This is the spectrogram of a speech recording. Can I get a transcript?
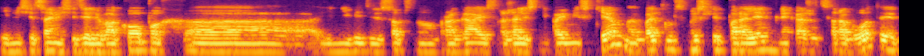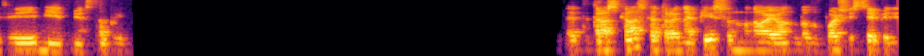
и месяцами сидели в окопах э, и не видели собственного врага и сражались не пойми с кем. В этом смысле параллель, мне кажется, работает и имеет место быть. Этот рассказ, который написан мной, он был в большей степени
